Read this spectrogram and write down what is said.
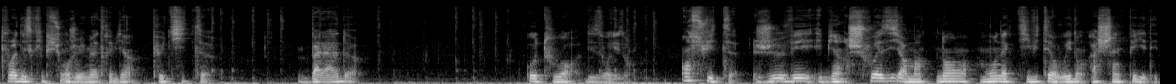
pour la description, je vais mettre eh bien, petite balade autour des horizons. Ensuite, je vais eh bien, choisir maintenant mon activité. Vous voyez, dans H5P, il y a des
